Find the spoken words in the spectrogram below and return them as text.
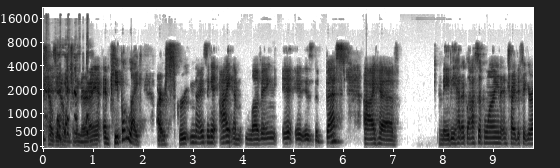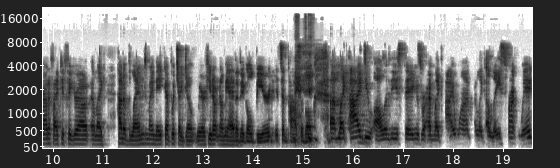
tells you how much of a nerd I am. And people like are scrutinizing it. I am loving it. It is the best. I have maybe had a glass of wine and tried to figure out if I could figure out uh, like how to blend my makeup, which I don't wear. If you don't know me, I have a big old beard. It's impossible. um, like I do all of these things where I'm like, I want like a lace front wig.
